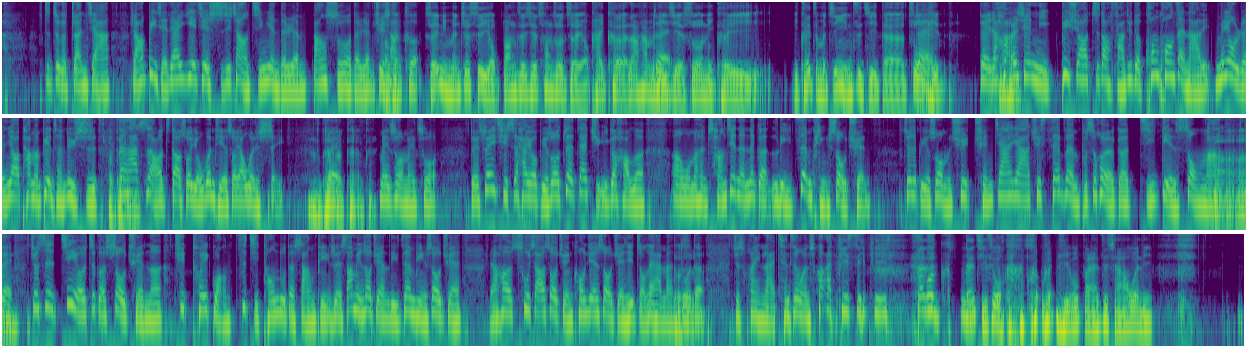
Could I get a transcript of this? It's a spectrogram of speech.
这这个专家，然后并且在业界实际上有经验的人，帮所有的人去上课。Okay, 所以你们就是有帮这些创作者有开课，让他们理解说，你可以，你可以怎么经营自己的作品。对，然后而且你必须要知道法律的框框在哪里。没有人要他们变成律师但他至少要知道说有问题的时候要问谁。对，OK OK，没错没错。对，所以其实还有，比如说再再举一个好了，呃，我们很常见的那个礼赠品授权。就是比如说，我们去全家呀，去 Seven，不是会有一个几点送吗？啊、对，就是借由这个授权呢，去推广自己通路的商品。所以商品授权、礼赠品授权，然后促销授权、空间授权，其实种类还蛮多的。是就是欢迎来陈真文创 IPCP。但是，嗯、但其实我刚刚问问题，我本来是想要问你。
